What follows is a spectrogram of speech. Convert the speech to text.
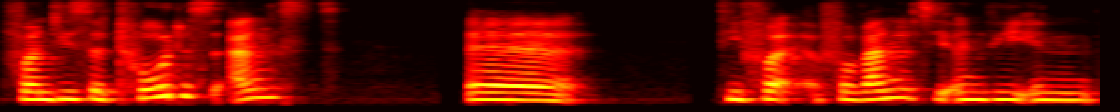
von dieser Todesangst, äh, die ver verwandelt sich irgendwie in,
